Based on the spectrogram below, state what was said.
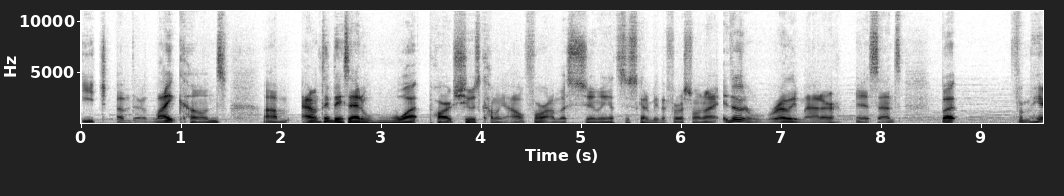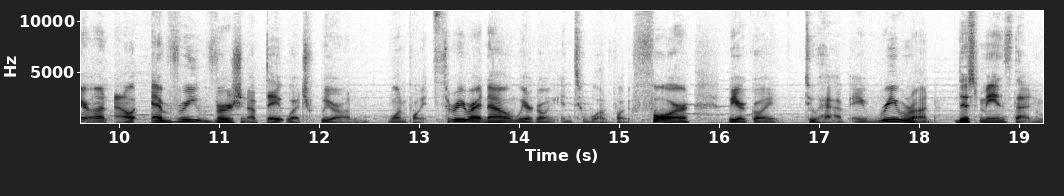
each of their light cones. Um, I don't think they said what part she was coming out for. I'm assuming it's just going to be the first one, right? It doesn't really matter in a sense, but from here on out, every version update, which we are on 1.3 right now, we are going into 1.4, we are going to have a rerun. This means that in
